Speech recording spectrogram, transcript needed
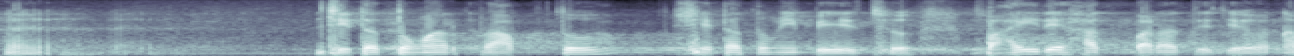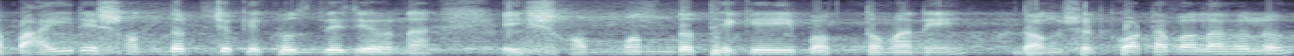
হ্যাঁ। যেটা তোমার প্রাপ্ত, সেটা তুমি পেয়েছ। বাইরে হাত বাড়াতে যেও না, বাইরে সৌন্দর্যকে খুঁজতে যেও না। এই সম্বন্ধ থেকেই বর্তমানে ধ্বংস। কটা বলা হলো?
